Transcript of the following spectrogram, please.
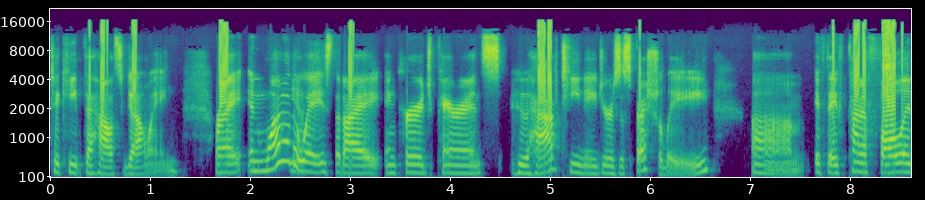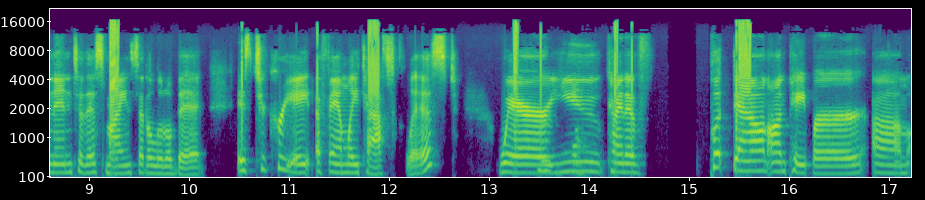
to keep the house going, right? And one of the yeah. ways that I encourage parents who have teenagers, especially, um, if they've kind of fallen into this mindset a little bit, is to create a family task list where mm-hmm. you kind of put down on paper um,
